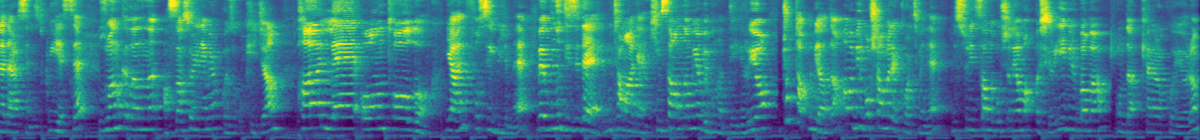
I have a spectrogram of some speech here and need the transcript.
ne derseniz üyesi. Uzmanlık alanını asla söyleyemiyorum, o yüzden okuyacağım. Paleontolog. Yani fosil bilimi. Ve bunu dizide mütemadiyen kimse anlamıyor ve buna deliriyor. Çok tatlı bir adam ama bir boşanma rekortmeni. Bir sürü insanla boşanıyor ama aşırı iyi bir baba. Onu da kenara koyuyorum.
